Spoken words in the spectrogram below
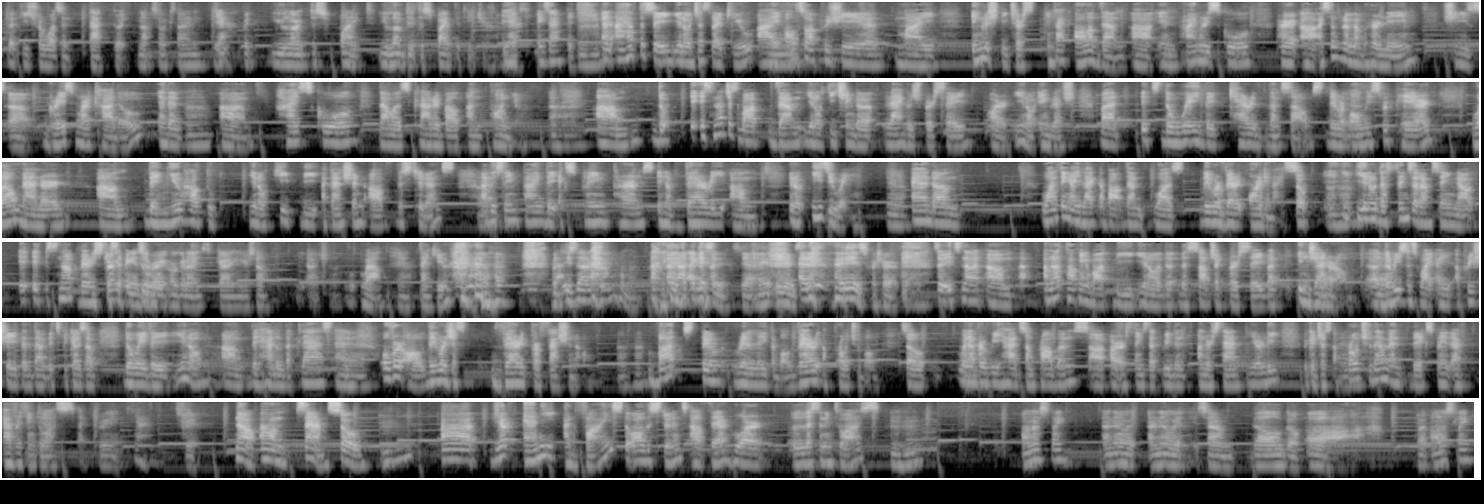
the teacher wasn't that good. Not so exciting. Yeah. but you learned despite you loved it despite the teacher. Yes, Yeah, exactly. Mhm. And I have to say, you know, just like you, I Mhm. also appreciated my English teachers. In fact, all of them uh, in primary school. Her, uh, I still remember her name. She's uh, Grace Mercado, and then Uh, um, high school that was Claribel Antonio. uh, um, the it's not just about them, you know, teaching the language per se or you know English, but it's the way they carried themselves. They were Yeah. always prepared, well mannered. Um, they knew how to, you know, keep the attention of the students. At the same time, they explain terms in a very, um, you know, easy way. yeah. And um, one thing I liked about them was they were very organized. So, Uh-huh. y- you know, the things that I'm saying now, it, it's not very Strike specific me as a very organized guy yourself, actually. well, Yeah. thank you. But is that a compliment? I guess it is. Yeah, it is. And- it is for sure. so it's not. Um, I'm not talking about the you know the, the subject per se, but in general. Uh, Yeah. The reasons why I appreciated them it's because of the way they you know um, they handled the class and Yeah. overall they were just very professional. Uh-huh. but still relatable, very approachable. So whenever we had some problems uh, or things that we didn't understand clearly, we could just approach them and they explained ev- everything to Yeah. us. Like, Great. yeah. Great. Now, um, Sam. So, Mm-hmm. uh, do you have any advice to all the students out there who are listening to us? Mm-hmm. Honestly, I know it. I know it. It sound. They'll all go, oh. But honestly,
